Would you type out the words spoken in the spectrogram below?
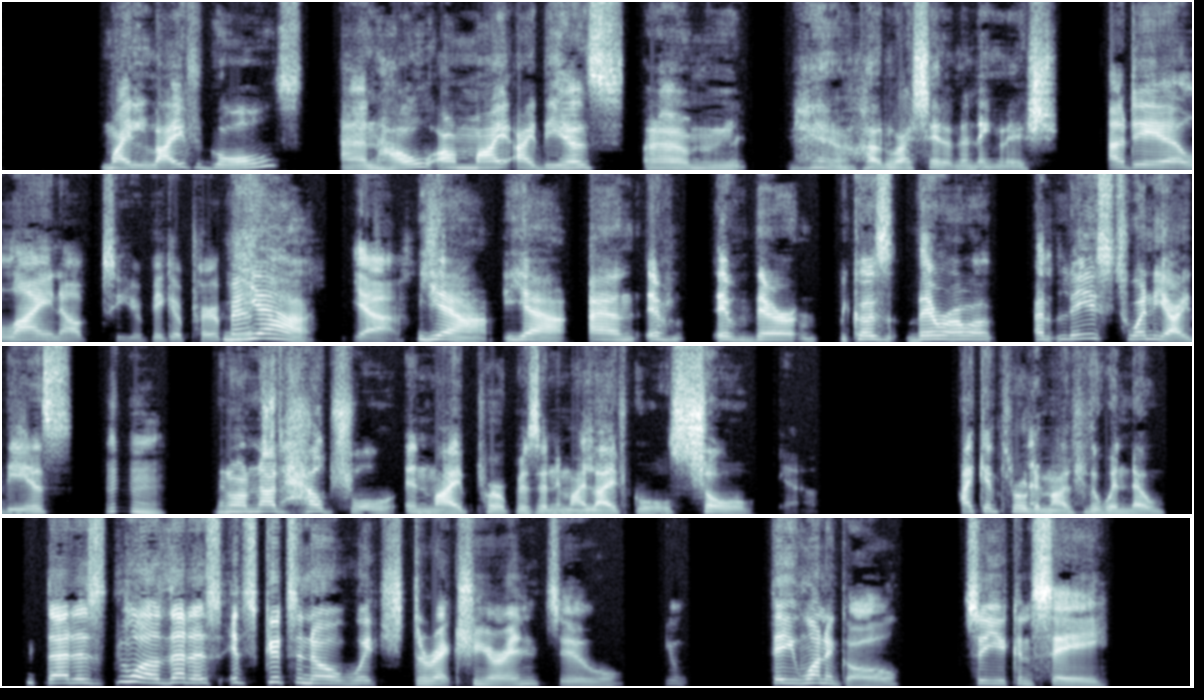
my life goals and how are my ideas um yeah, how do I say that in English? How do you line up to your bigger purpose? Yeah. Yeah. Yeah. Yeah. And if if there because there are at least 20 ideas that are not helpful in my purpose and in my life goals. So yeah. I can throw them out the window. That is well, that is it's good to know which direction you're into you that you want to go. So you can say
